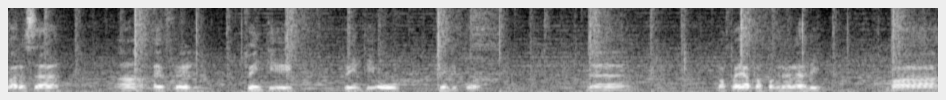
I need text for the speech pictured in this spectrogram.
para sa ah, April 28, 2024 na mapayapang pagrarally. Ma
